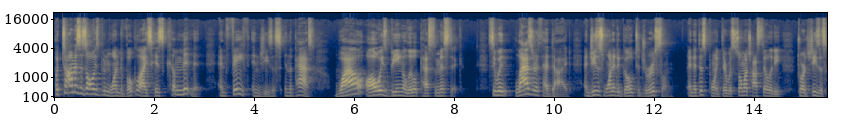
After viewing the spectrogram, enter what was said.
But Thomas has always been one to vocalize his commitment and faith in Jesus in the past, while always being a little pessimistic. See, when Lazarus had died and Jesus wanted to go to Jerusalem, and at this point there was so much hostility towards Jesus,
